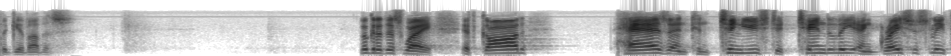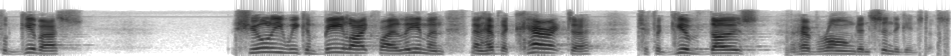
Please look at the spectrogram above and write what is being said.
forgive others. Look at it this way if God has and continues to tenderly and graciously forgive us, surely we can be like Philemon and have the character to forgive those who have wronged and sinned against us.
